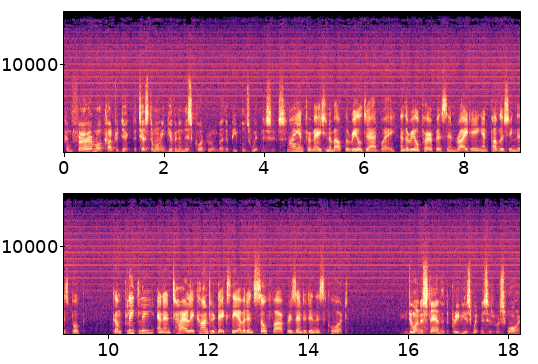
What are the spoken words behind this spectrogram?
confirm or contradict the testimony given in this courtroom by the people's witnesses? My information about the real Jadway and the real purpose in writing and publishing this book completely and entirely contradicts the evidence so far presented in this court. You do understand that the previous witnesses were sworn,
